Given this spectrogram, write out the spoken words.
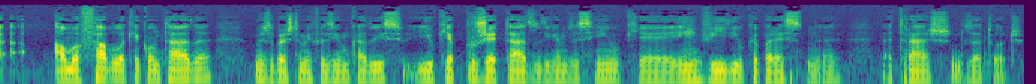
a, há uma fábula que é contada, mas o Brest também fazia um bocado isso, e o que é projetado, digamos assim, o que é em vídeo, o que aparece na, atrás dos atores,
